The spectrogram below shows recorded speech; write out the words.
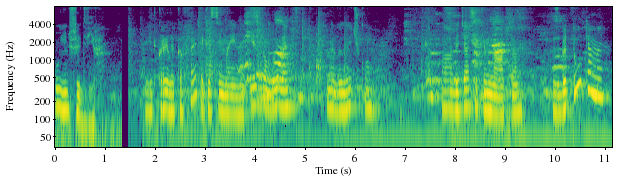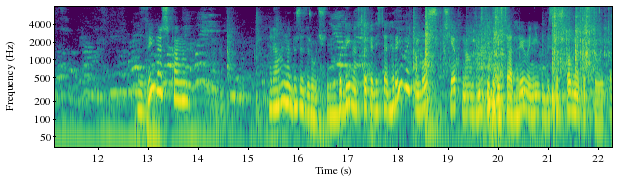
у інший двір. Відкрили кафе таке сімейне і зробили невеличку дитячу кімнату з бетутами, з іграшками. Реально дуже зручно. Година 150 гривень або ж чек на 250 гривень безкоштовно тестуєте.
